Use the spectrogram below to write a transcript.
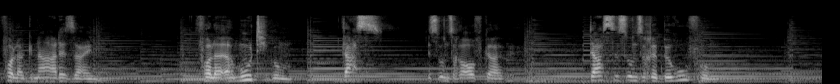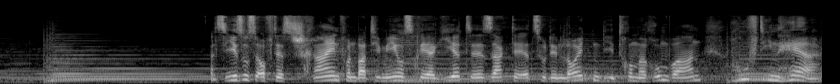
voller Gnade sein, voller Ermutigung. Das ist unsere Aufgabe. Das ist unsere Berufung. Als Jesus auf das Schreien von Bartimäus reagierte, sagte er zu den Leuten, die drumherum waren, ruft ihn her.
